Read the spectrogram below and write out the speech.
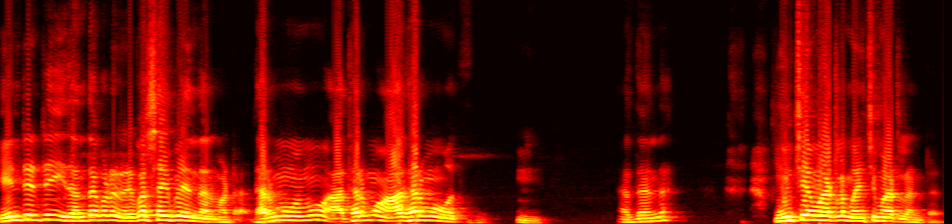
ఏంటంటే ఇదంతా కూడా రివర్స్ అయిపోయింది అనమాట ధర్మము అధర్మం ఆధర్మం అవుతుంది. అర్థమైందా? ముంచే మాటలు మంచి మాటలు అంటారు.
